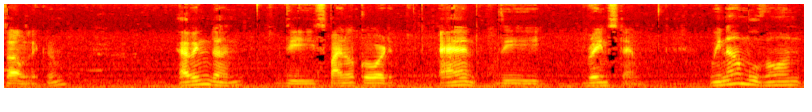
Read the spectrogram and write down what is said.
Assalamu alaikum. Having done the spinal cord and the brainstem, we now move on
